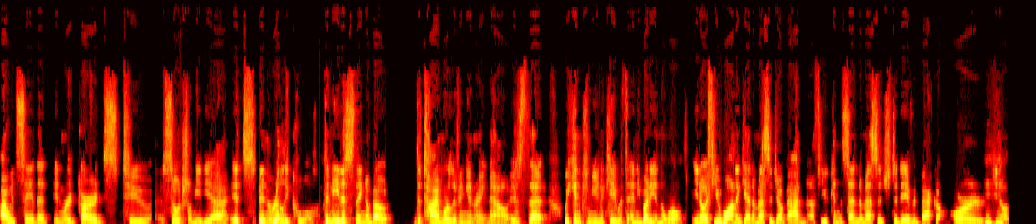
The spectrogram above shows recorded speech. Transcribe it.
I would say that in regards to social media, it's been really cool. The neatest thing about the time we're living in right now is that we can communicate with anybody in the world. You know, if you want to get a message out bad enough, you can send a message to David Beckham or, mm-hmm. you know,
